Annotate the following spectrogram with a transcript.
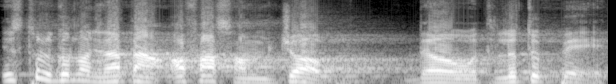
It's true, Goodluck Jonathan offered some job, though with little pay.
